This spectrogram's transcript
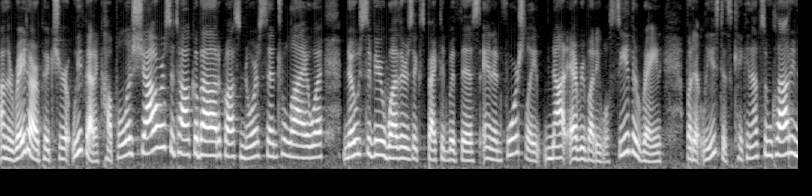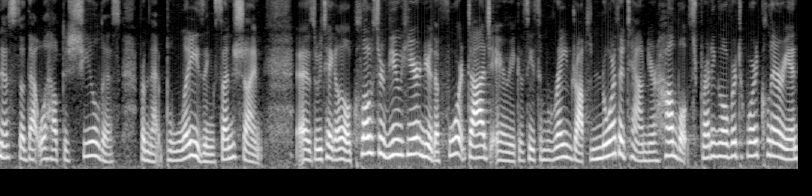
On the radar picture, we've got a couple of showers to talk about across north central Iowa. No severe weather is expected with this, and unfortunately, not everybody will see the rain, but at least it's kicking up some cloudiness, so that will help to shield us from that blazing sunshine. As we take a little closer view here near the Fort Dodge area, you can see some raindrops north of town near Humboldt, spreading over toward Clarion,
